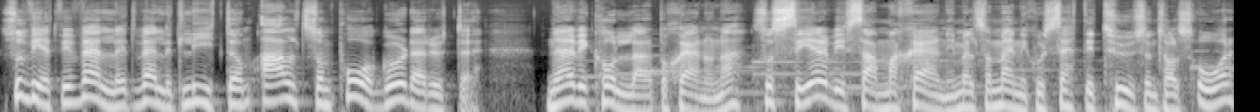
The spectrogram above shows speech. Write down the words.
så vet vi väldigt, väldigt lite om allt som pågår där ute. När vi kollar på stjärnorna så ser vi samma stjärnhimmel som människor sett i tusentals år.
